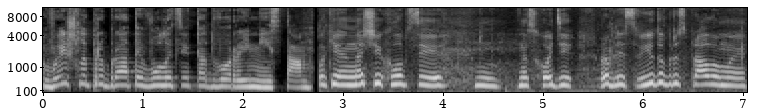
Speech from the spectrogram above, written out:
вийшли прибрати вулиці та двори міста. Поки наші хлопці на сході роблять свою добру справу, ми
